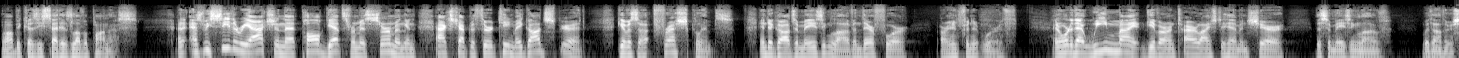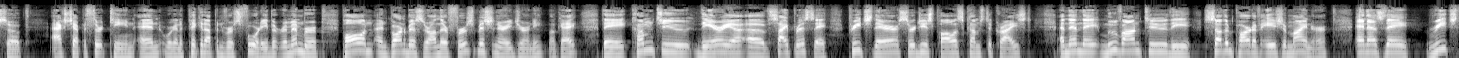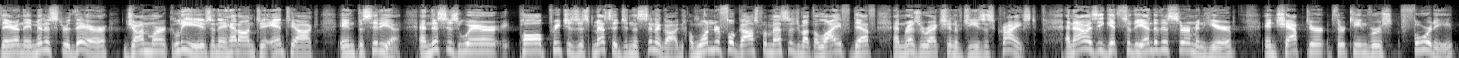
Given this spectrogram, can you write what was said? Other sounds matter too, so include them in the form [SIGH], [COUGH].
Well, because he set his love upon us. And as we see the reaction that Paul gets from his sermon in Acts chapter 13, may God's Spirit give us a fresh glimpse into God's amazing love and therefore our infinite worth in order that we might give our entire lives to him and share this amazing love with others. So Acts chapter 13, and we're going to pick it up in verse 40. But remember, Paul and Barnabas are on their first missionary journey, okay? They come to the area of Cyprus. They preach there. Sergius Paulus comes to Christ. And then they move on to the southern part of Asia Minor. And as they reach there and they minister there, John Mark leaves and they head on to Antioch in Pisidia. And this is where Paul preaches this message in the synagogue, a wonderful gospel message about the life, death, and resurrection of Jesus Christ. And now as he gets to the end of this sermon here in chapter 13 verse 40,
